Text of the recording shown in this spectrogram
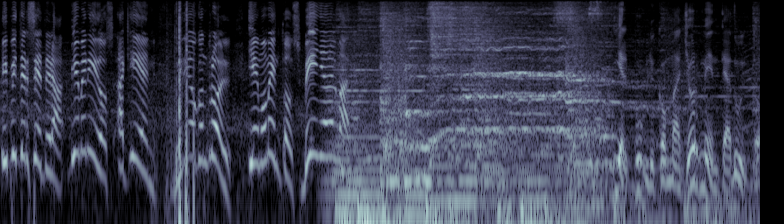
y Peter Cetera. Bienvenidos aquí en Video Control y en Momentos Viña del Mar y el público mayormente adulto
